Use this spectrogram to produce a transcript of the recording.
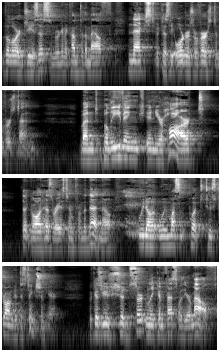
the Lord Jesus, and we're going to come to the mouth next because the order is reversed in verse 10. And believing in your heart that God has raised him from the dead. Now, we don't we mustn't put too strong a distinction here because you should certainly confess with your mouth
